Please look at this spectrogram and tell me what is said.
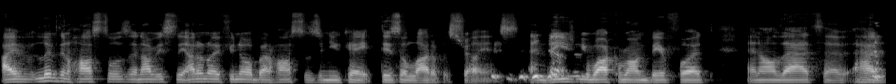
I've lived in hostels, and obviously I don't know if you know about hostels in UK. There's a lot of Australians, and they usually walk around barefoot and all that. Uh, have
